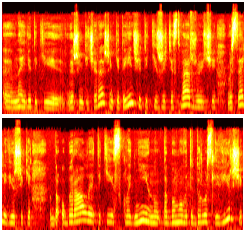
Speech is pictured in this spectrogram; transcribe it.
Е, В неї є такі вишеньки черешеньки та інші такі життєстверджуючі, веселі віршики. Обирали такі складні, ну так би мовити, дорослі вірші.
